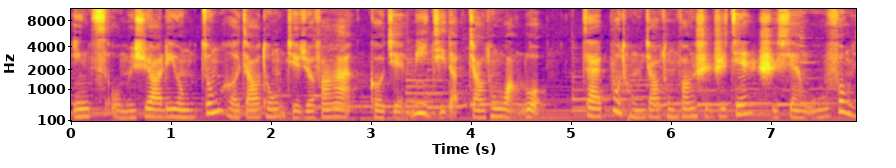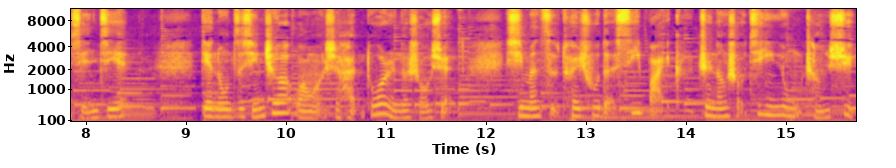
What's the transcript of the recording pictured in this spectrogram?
因此我们需要利用综合交通解决方案，构建密集的交通网络，在不同交通方式之间实现无缝衔接。电动自行车往往是很多人的首选。西门子推出的 C Bike 智能手机应用程序，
